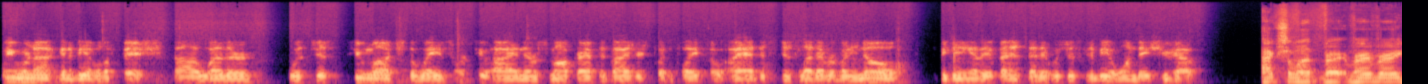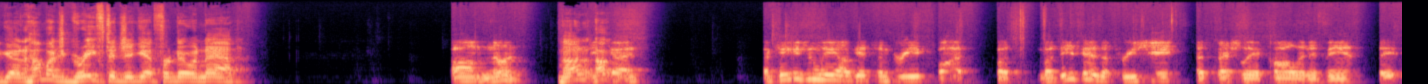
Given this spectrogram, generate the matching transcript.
we were not going to be able to fish. Uh, weather was just too much. The waves were too high, and there were small craft advisories put in place. So I had to just let everybody know beginning of the event that it was just going to be a one day shootout. Excellent. Very, very, very good. How much grief did you get for doing that? Um, none. None. These Oh, guys, occasionally I'll get some grief, but but but these guys appreciate, especially a call in advance. They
